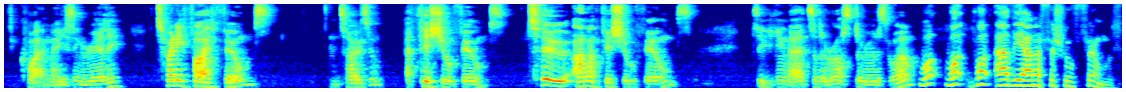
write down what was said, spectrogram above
it's quite amazing, really. 25 films in total, official films, two unofficial films. So you can add to the roster as well. What what what are the unofficial films?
